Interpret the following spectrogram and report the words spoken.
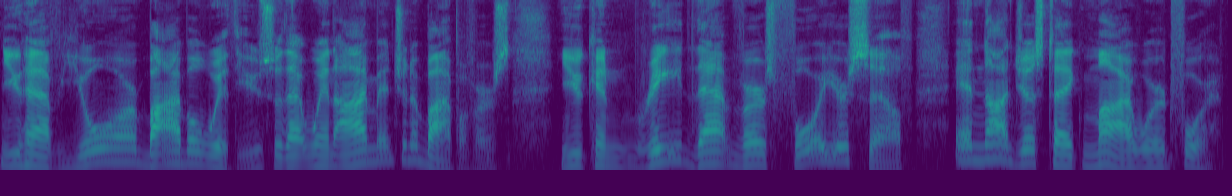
you have your Bible with you so that when I mention a Bible verse, you can read that verse for yourself and not just take my word for it.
